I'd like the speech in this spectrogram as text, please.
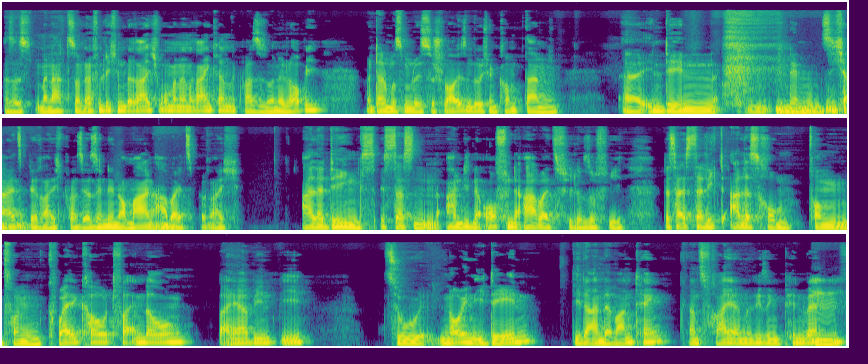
Also es, man hat so einen öffentlichen Bereich, wo man dann rein kann, quasi so eine Lobby. Und dann muss man durch so Schleusen durch und kommt dann äh, in, den, in den Sicherheitsbereich quasi, also in den normalen Arbeitsbereich. Allerdings ist das ein, haben die eine offene Arbeitsphilosophie. Das heißt, da liegt alles rum. Vom, von Quellcode-Veränderungen bei Airbnb zu neuen Ideen, die da an der Wand hängen, ganz frei an riesigen Pinwänden, mhm.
